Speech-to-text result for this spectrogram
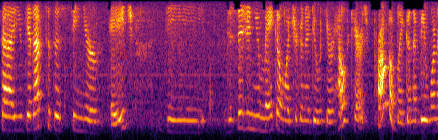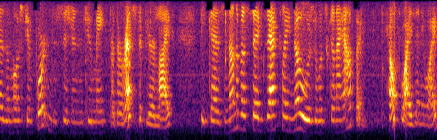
uh, you get up to the senior age, the decision you make on what you're going to do with your health care is probably going to be one of the most important decisions you make for the rest of your life because none of us exactly knows what's going to happen, health-wise anyway.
